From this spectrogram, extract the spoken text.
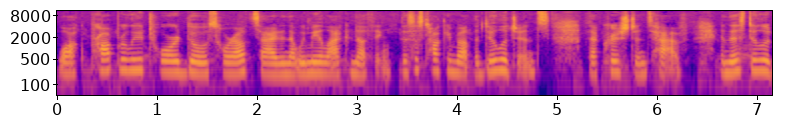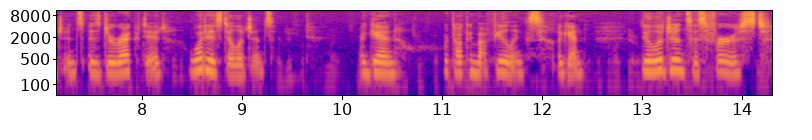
walk properly toward those who are outside and that we may lack nothing. This is talking about the diligence that Christians have. And this diligence is directed. What is diligence? Again, we're talking about feelings. Again, diligence is first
